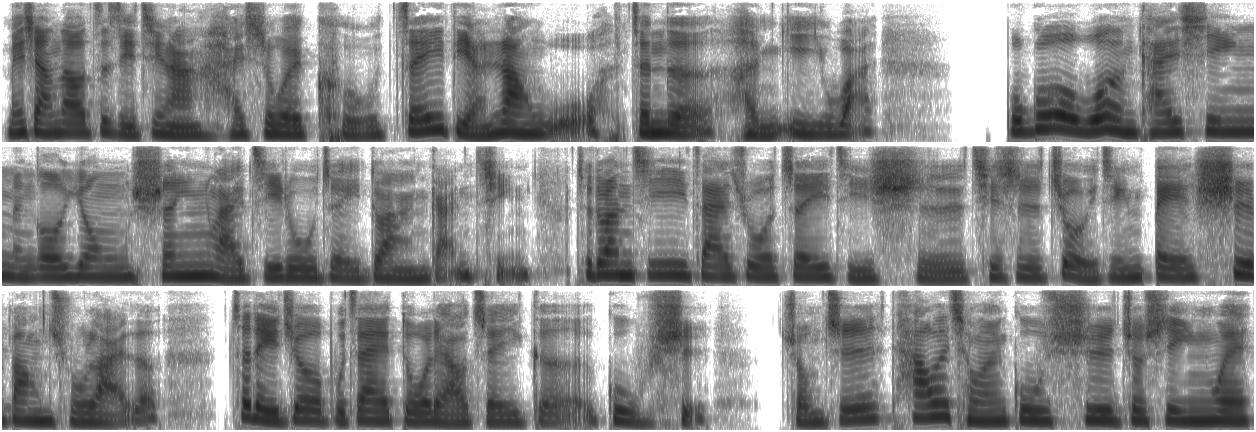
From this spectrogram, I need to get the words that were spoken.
没想到自己竟然还是会哭，这一点让我真的很意外。不过我很开心能够用声音来记录这一段感情，这段记忆在做这一集时，其实就已经被释放出来了。这里就不再多聊这一个故事。总之，它会成为故事，就是因为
